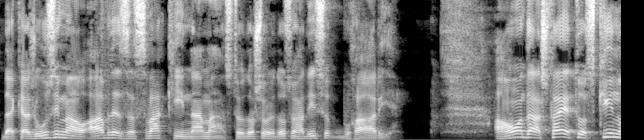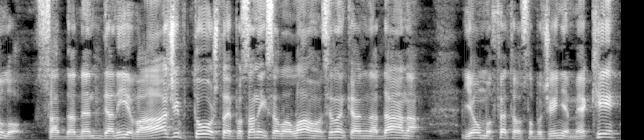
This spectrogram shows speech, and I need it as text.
da kaže uzimao abdest za svaki namaz, to je došlo u redosnom hadisu Buharije. A onda šta je to skinulo, sad, da, da nije važib, to što je poslanik sallallahu sallam kaže na dana je feta oslobođenje Mekke,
